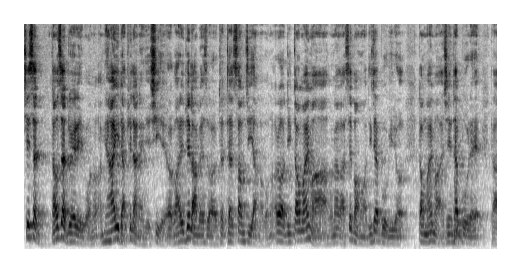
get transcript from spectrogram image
ရှေ့ဆက်နောက်ဆက်တွဲတွေပေါ့နော်အများကြီးဒါဖြစ်လာနိုင်တယ်ရှိတယ်အဲ့တော့ဘာတွေဖြစ်လာမလဲဆိုတော့ထပ်ထပ်စောင့်ကြည့်ရမှာပေါ့နော်အဲ့တော့ဒီတောင်ပိုင်းမှာခုနကစစ်ပောင်ကဒီထက်ပိုပြီးတော့တောင်ပိုင်းမှာအရင်ထပ်ပိုတဲ့ဒါ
